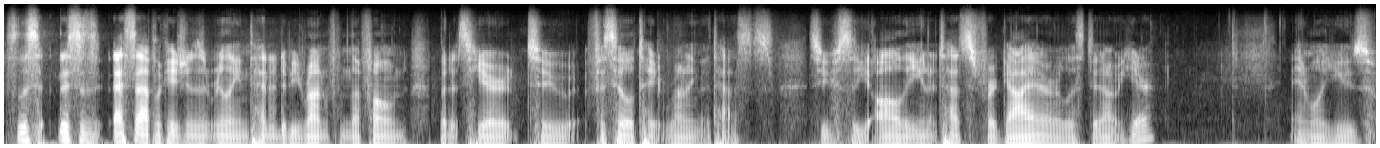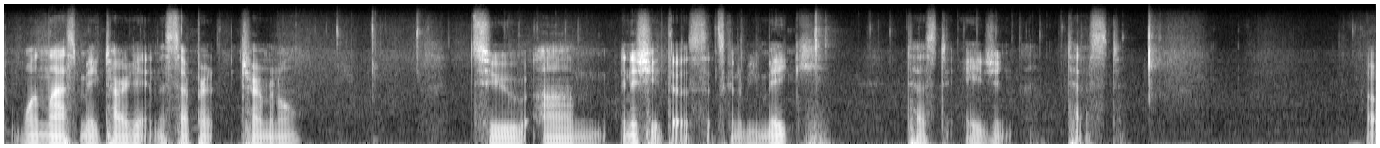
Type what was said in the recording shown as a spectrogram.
So this this is this application isn't really intended to be run from the phone, but it's here to facilitate running the tests. So you see all the unit tests for Gaia are listed out here. And we'll use one last make target in a separate terminal to um, initiate those. It's going to be make test agent test. Oh,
